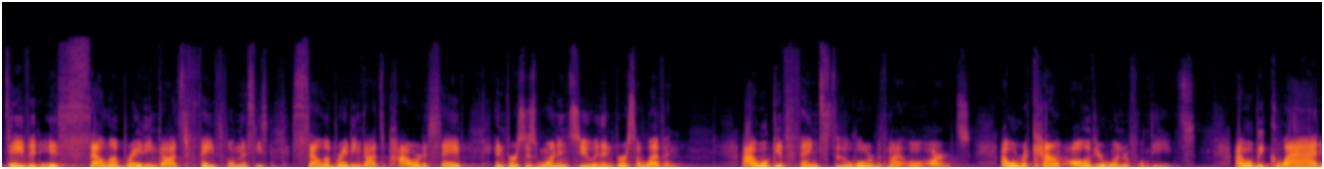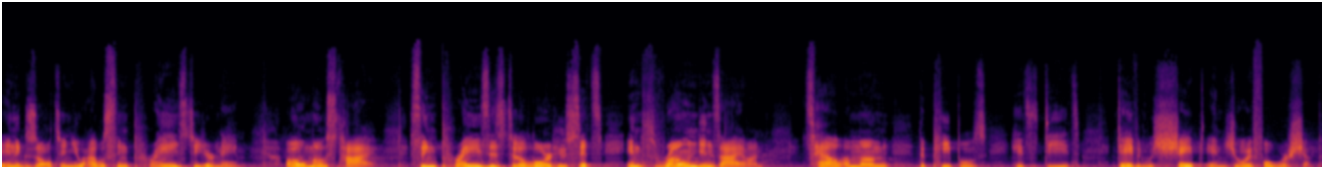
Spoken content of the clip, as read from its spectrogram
David is celebrating God's faithfulness. He's celebrating God's power to save in verses 1 and 2, and then verse 11. I will give thanks to the Lord with my whole heart. I will recount all of your wonderful deeds. I will be glad and exult in you. I will sing praise to your name. O Most High, sing praises to the Lord who sits enthroned in Zion. Tell among the peoples his deeds. David was shaped in joyful worship.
